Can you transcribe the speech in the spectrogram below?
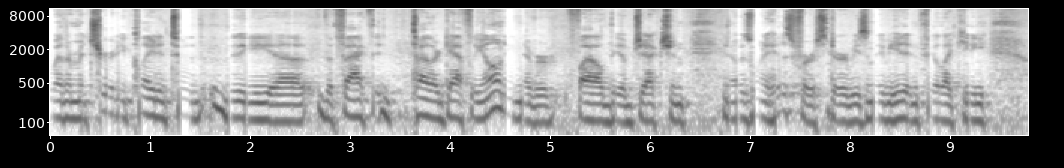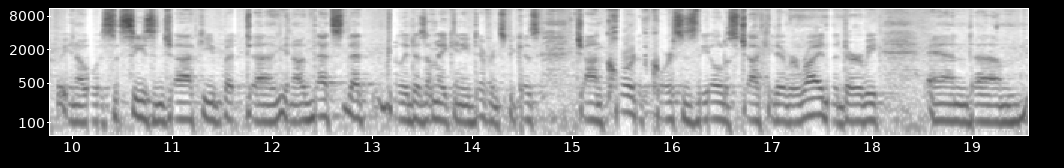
whether maturity played into the uh, the fact that Tyler Gaffalione never filed the objection, you know, it was one of his first derbies, and maybe he didn't feel like he, you know, was the seasoned jockey. But uh, you know, that's that really doesn't make any difference because Jon Court, of course, is the oldest jockey to ever ride in the Derby, and um,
